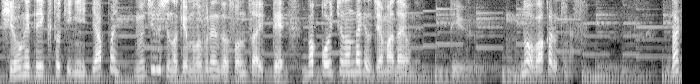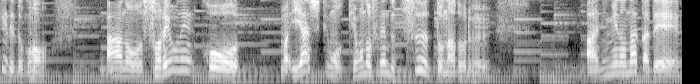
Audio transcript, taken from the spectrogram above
広げていくときに、やっぱり無印の獣フレンズの存在って、まあこいつなんだけど邪魔だよねっていうのはわかる気がする。だけれども、あの、それをね、こう、まあ、いやしくも獣フレンズ2と名乗るアニメの中で、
